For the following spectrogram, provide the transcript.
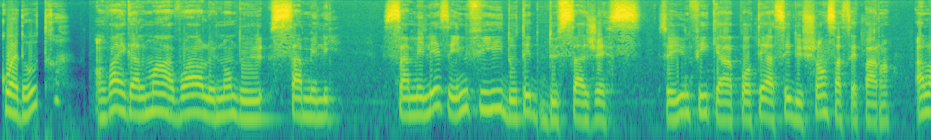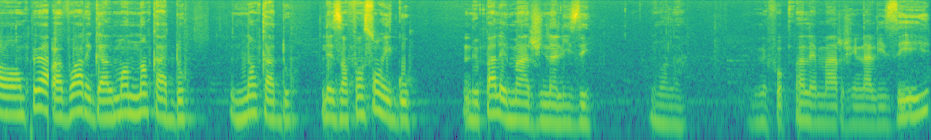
Quoi d'autre? On va également avoir le nom de Samele. Samele, c'est une fille dotée de sagesse. C'est une fille qui a apporté assez de chance à ses parents. Alors, on peut avoir également Nankado. Nankado. Les enfants sont égaux. Ne pas les marginaliser. Voilà. Il ne faut pas les marginaliser.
